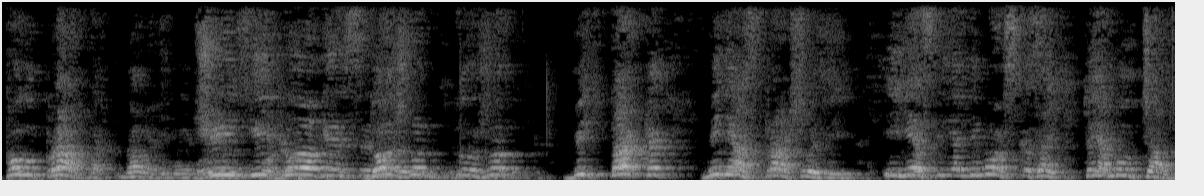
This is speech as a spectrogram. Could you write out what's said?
полуправдах в народе моем, говорит Чинки Господь. коги Должно, должно быть так, как меня спрашивали. И если я не мог сказать, то я молчал.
